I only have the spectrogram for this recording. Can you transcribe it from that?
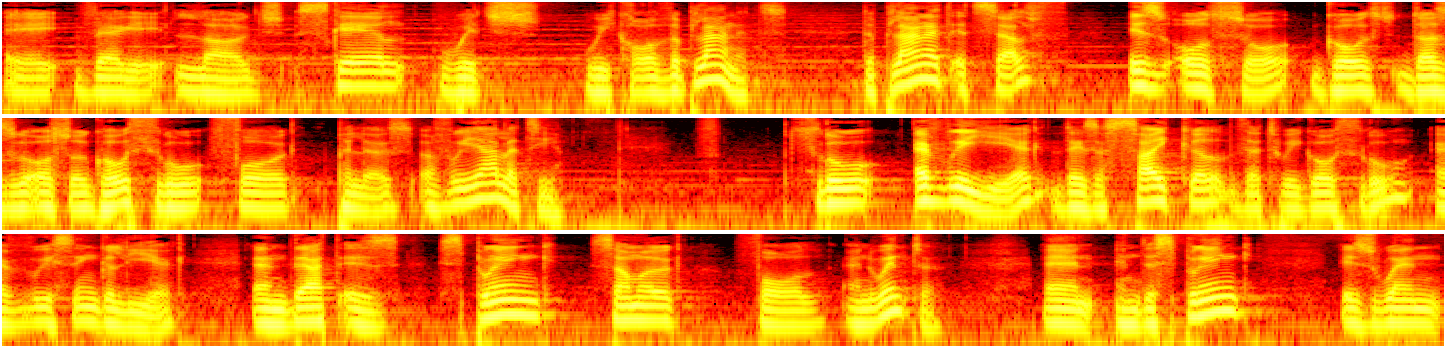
a very large scale, which we call the planet. The planet itself is also goes does also go through four pillars of reality. Through every year, there's a cycle that we go through every single year, and that is spring, summer, fall, and winter. And in the spring is when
